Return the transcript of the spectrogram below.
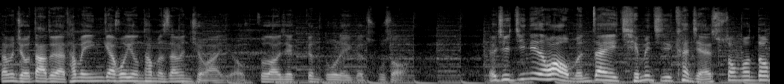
三分球大队啊，他们应该会用他们三分球啊，有做到一些更多的一个出手。而且今天的话，我们在前面其实看起来双方都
